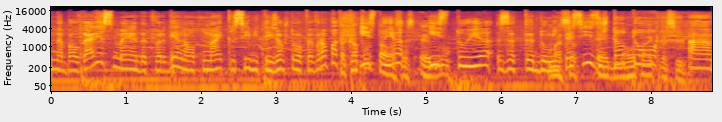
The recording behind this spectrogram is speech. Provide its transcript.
на България. Смея да твърдя, едно от най-красивите изобщо в Европа. Така и, стоя, и стоя зад думите си, защото а,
